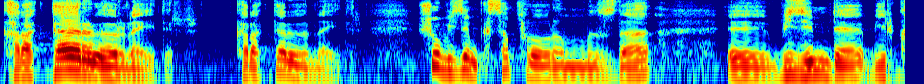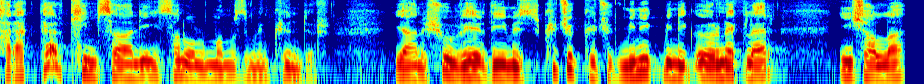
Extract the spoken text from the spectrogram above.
Karakter örneğidir. Karakter örneğidir. Şu bizim kısa programımızda e, bizim de bir karakter timsali insan olmamız mümkündür. Yani şu verdiğimiz küçük küçük minik minik örnekler inşallah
